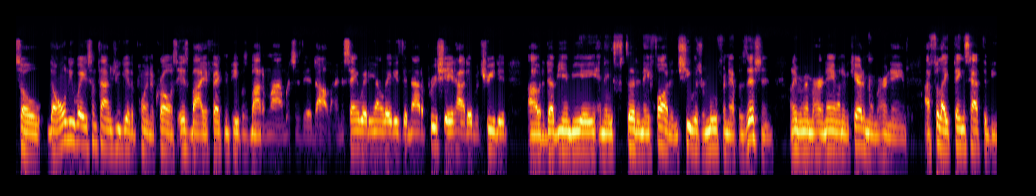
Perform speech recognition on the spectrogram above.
So the only way sometimes you get a point across is by affecting people's bottom line, which is their dollar. And the same way the young ladies did not appreciate how they were treated uh, with the WNBA and they stood and they fought and she was removed from that position. I don't even remember her name. I don't even care to remember her name. I feel like things have to be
